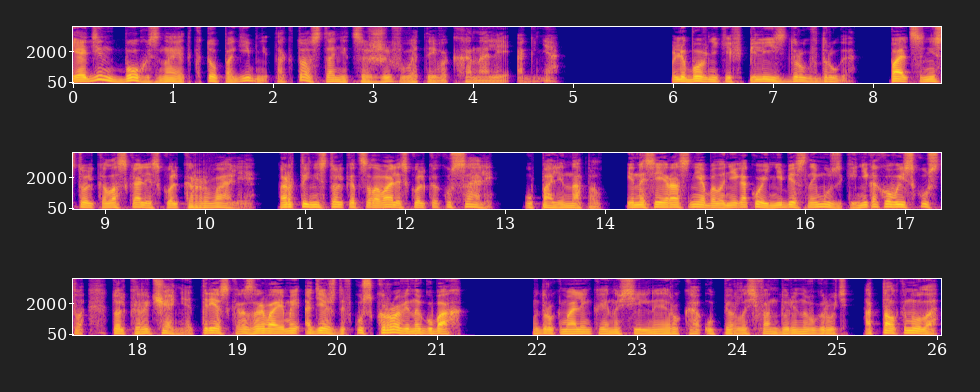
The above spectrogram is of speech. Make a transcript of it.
и один бог знает, кто погибнет, а кто останется жив в этой вакханалии огня. Любовники впились друг в друга. Пальцы не столько ласкали, сколько рвали. Рты не столько целовали, сколько кусали, упали на пол. И на сей раз не было никакой небесной музыки, никакого искусства, только рычание, треск разрываемой одежды, вкус крови на губах. Вдруг маленькая, но сильная рука уперлась Фандурину в грудь, оттолкнула,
